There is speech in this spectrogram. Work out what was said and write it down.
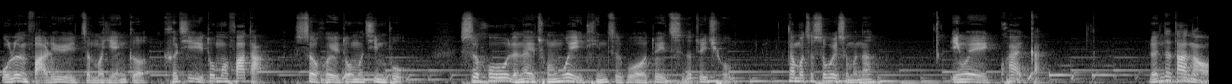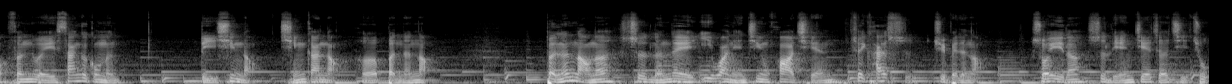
无论法律怎么严格，科技多么发达，社会多么进步。似乎人类从未停止过对此的追求，那么这是为什么呢？因为快感。人的大脑分为三个功能：理性脑、情感脑和本能脑。本能脑呢是人类亿万年进化前最开始具备的脑，所以呢是连接着脊柱，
